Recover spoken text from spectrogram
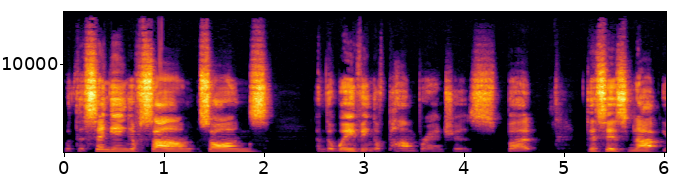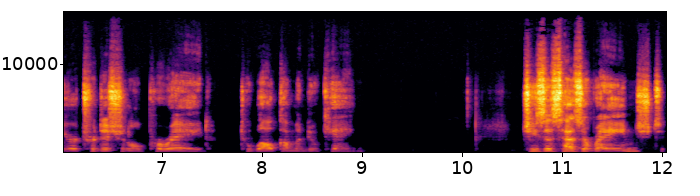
with the singing of song, songs and the waving of palm branches. But this is not your traditional parade to welcome a new king. Jesus has arranged,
